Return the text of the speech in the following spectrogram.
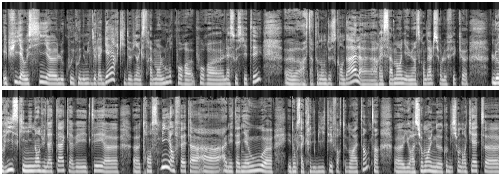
Et puis, il y a aussi le coût économique de la guerre qui devient extrêmement lourd pour, pour la société. Un certain nombre de scandales. Récemment, il y a eu un scandale sur le fait que le risque imminent d'une attaque avait été transmis, en fait, à, à Netanyahou et donc sa crédibilité est fortement atteinte. Euh, il y aura sûrement une commission d'enquête euh,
